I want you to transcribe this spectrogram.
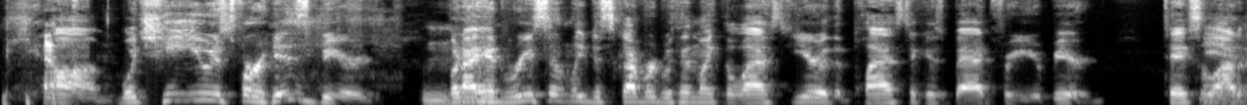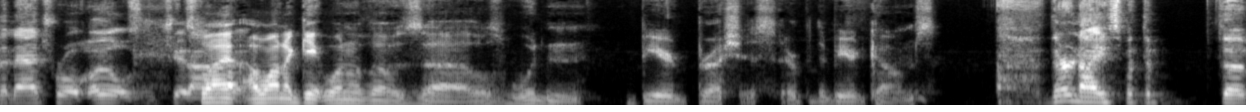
Yeah. Um, which he used for his beard. But I Mhm. had recently discovered within like the last year that plastic is bad for your beard. Takes a lot of the natural oils and shit out why I, want to get one of those uh those wooden beard brushes or the beard combs. They're nice, but the the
